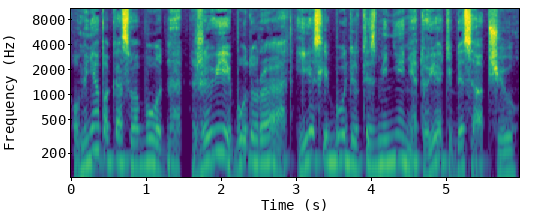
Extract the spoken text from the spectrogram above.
У меня пока свободно. Живи, буду рад. Если будут изменения, то я тебе сообщу.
